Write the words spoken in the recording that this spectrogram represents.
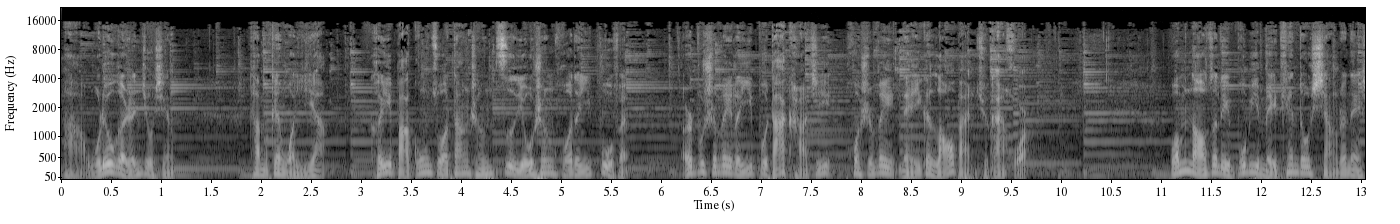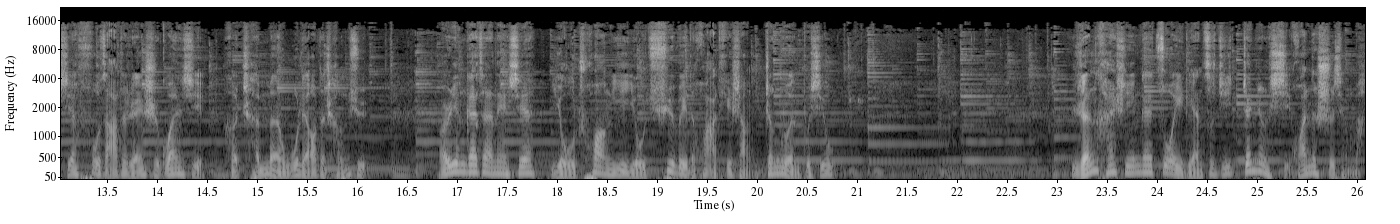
啊，五六个人就行。他们跟我一样，可以把工作当成自由生活的一部分，而不是为了一部打卡机或是为哪一个老板去干活。我们脑子里不必每天都想着那些复杂的人事关系和沉闷无聊的程序。而应该在那些有创意、有趣味的话题上争论不休。人还是应该做一点自己真正喜欢的事情吧，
